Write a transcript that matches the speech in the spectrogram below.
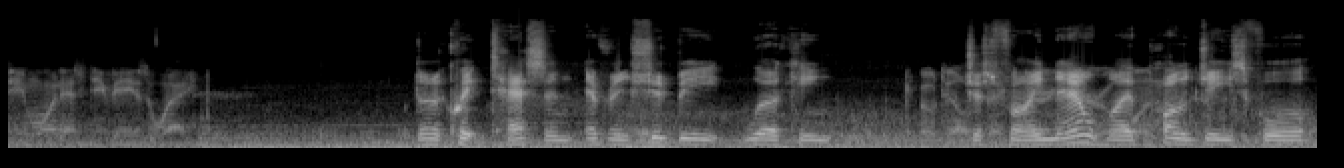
Team 1, SDV is away. I've done a quick test and everything should be working Hotel just fine now. My apologies for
